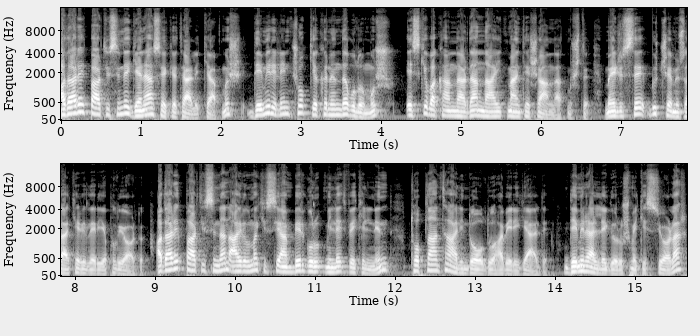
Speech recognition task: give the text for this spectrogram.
Adalet Partisi'nde genel sekreterlik yapmış, Demirel'in çok yakınında bulunmuş, eski bakanlardan Nait Menteş'e anlatmıştı. Mecliste bütçe müzakereleri yapılıyordu. Adalet Partisi'nden ayrılmak isteyen bir grup milletvekilinin toplantı halinde olduğu haberi geldi. Demirel'le görüşmek istiyorlar.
